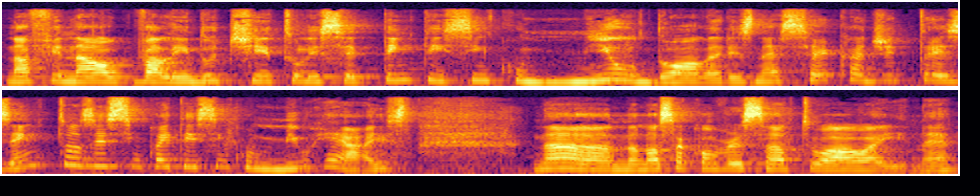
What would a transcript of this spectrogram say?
na final, valendo o título e 75 mil dólares, né? Cerca de 355 mil reais na, na nossa conversão atual aí, né?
